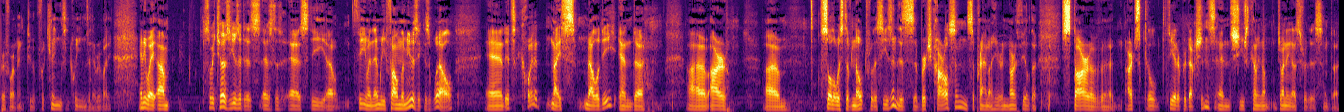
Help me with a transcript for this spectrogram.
performing to for kings and queens and everybody. Anyway, um, so we chose to use it as as the, as the uh, theme, and then we found the music as well, and it's quite a nice melody and uh, our um, soloist of note for the season is uh, Birch Carlson, soprano here in Northfield, a star of uh, Arts Guild Theater Productions, and she's coming on, joining us for this. And uh,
